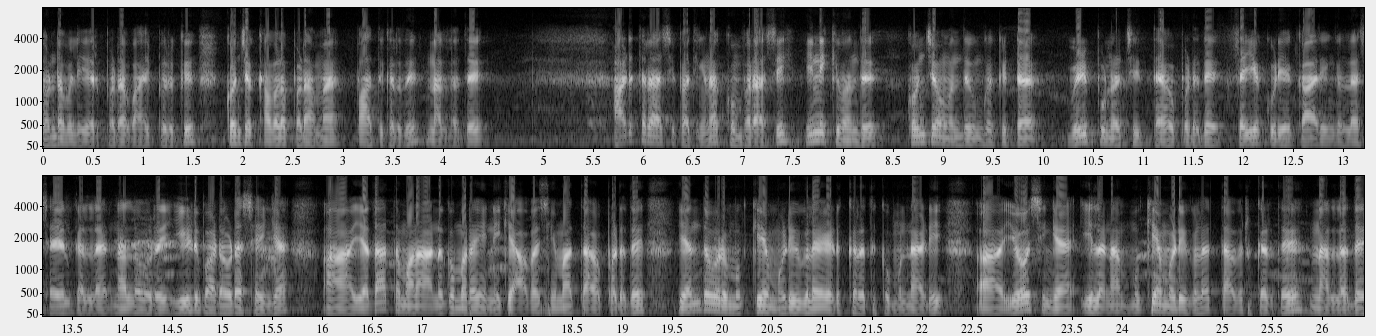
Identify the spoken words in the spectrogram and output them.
தொண்டை வலி ஏற்பட வாய்ப்பு இருக்குது கொஞ்சம் கவலைப்படாமல் பார்த்துக்கிறது நல்லது. அடுத்த ராசி பார்த்திங்கன்னா கும்பராசி. இன்றைக்கி வந்து கொஞ்சம் வந்து உங்ககிட்ட விழிப்புணர்ச்சி தேவைப்படுது. செய்யக்கூடிய காரியங்களில் செயல்களில் நல்ல ஒரு ஈடுபாடோடு செய்ய யதார்த்தமான அணுகுமுறை இன்றைக்கி அவசியமாக தேவைப்படுது. எந்த ஒரு முக்கிய முடிவுகளை எடுக்கிறதுக்கு முன்னாடி யோசிங்க. இல்லைன்னா முக்கிய முடிவுகளை தவிர்க்கிறது நல்லது.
